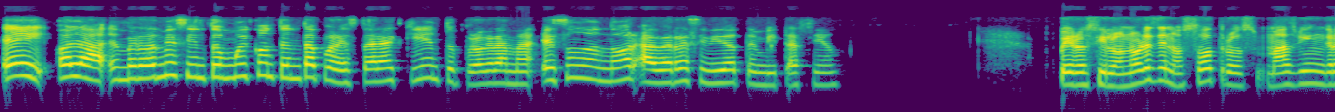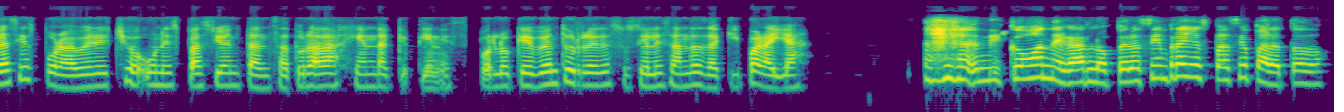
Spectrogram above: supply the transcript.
Hey, hola, en verdad me siento muy contenta por estar aquí en tu programa. Es un honor haber recibido tu invitación. Pero si el honor es de nosotros, más bien gracias por haber hecho un espacio en tan saturada agenda que tienes. Por lo que veo en tus redes sociales andas de aquí para allá. Ni cómo negarlo, pero siempre hay espacio para todo.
